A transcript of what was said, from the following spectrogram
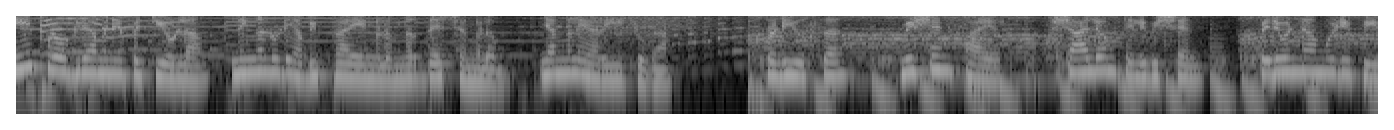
ഈ പ്രോഗ്രാമിനെ പറ്റിയുള്ള നിങ്ങളുടെ അഭിപ്രായങ്ങളും നിർദ്ദേശങ്ങളും ഞങ്ങളെ അറിയിക്കുക. Producer mission fire Shalom television Peruvannamuzhi P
